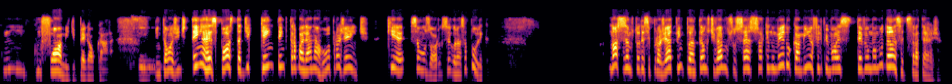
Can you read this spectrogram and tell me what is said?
com, com fome de pegar o cara. Sim. Então a gente tem a resposta de quem tem que trabalhar na rua para a gente, que é, são os órgãos de segurança pública. Nós fizemos todo esse projeto, implantamos, tivemos sucesso, só que no meio do caminho a Felipe Morris teve uma mudança de estratégia,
